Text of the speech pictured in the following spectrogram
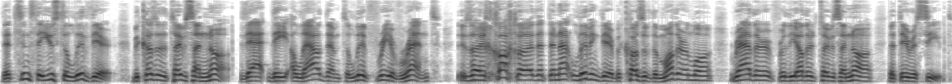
that since they used to live there because of the Taivas Hana, that they allowed them to live free of rent, there's a chacha that they're not living there because of the mother-in-law, rather for the other Taivas Hana that they received.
